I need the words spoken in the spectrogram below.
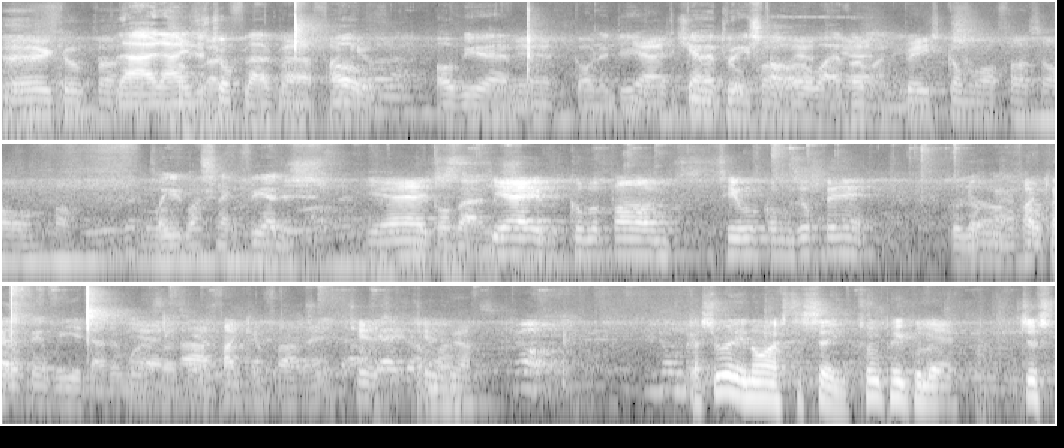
Very good, pal. nah, nah, he's a tough lad, man. Yeah, thank oh, you. I'll be um, Yeah. going and do Yeah, get a British too, pal, title or yeah, whatever, yeah, man. British Commonwealth, that's all, pal. What you- What's next for you? Just Yeah, Recover just, and- yeah, cover pal and see what comes up in it. good luck, No, man. thank Hope you. everything with your dad and Yeah, whatever. uh, thank you for that, mate. Cheers, cheers, bro. That's really nice to see. Two people that just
